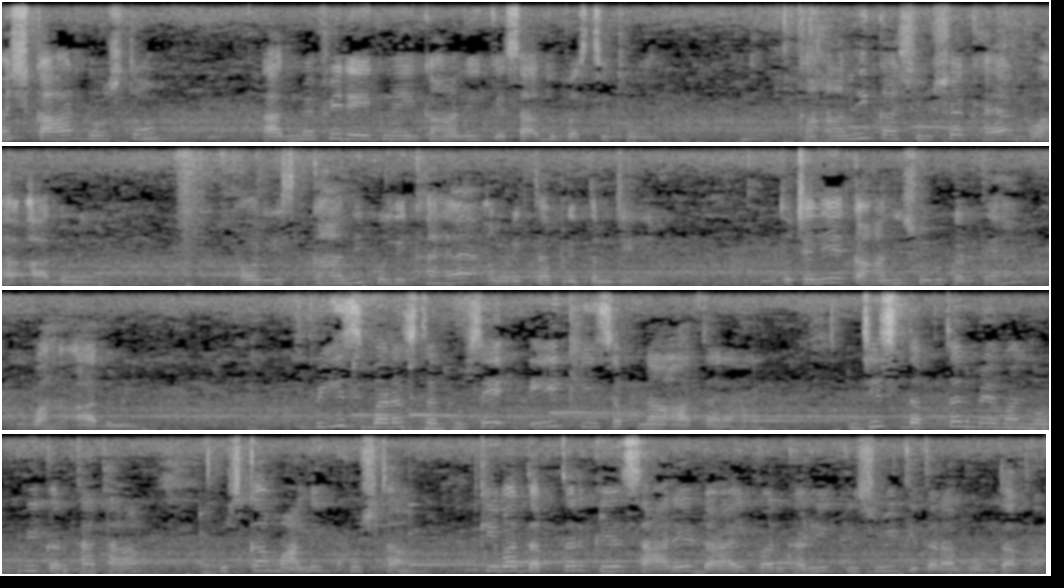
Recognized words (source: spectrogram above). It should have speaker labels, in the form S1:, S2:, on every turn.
S1: नमस्कार दोस्तों। आज मैं फिर एक नई कहानी के साथ उपस्थित हूँ। कहानी का शीर्षक है, वह आदमी। और इस कहानी को लिखा है अमृता प्रीतम जी ने। तो चलिए कहानी शुरू करते हैं, वह आदमी। बीस बरस तक उसे एक ही सपना आता रहा। जिस दफ्तर में वह नौकरी करता था, उसका मालिक खुश था। कि वह दफ्तर के सारे डायल पर घड़ी की सुई की तरह घूमता था।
